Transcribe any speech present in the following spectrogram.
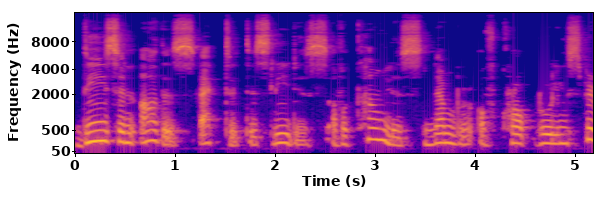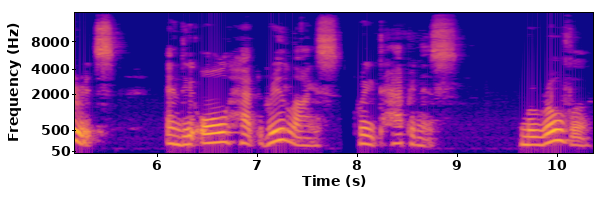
These and others acted as leaders of a countless number of crop ruling spirits and they all had realized great happiness. Moreover,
